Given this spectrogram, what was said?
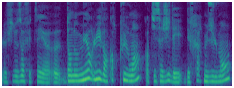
Le, philosophe était euh, dans nos murs. Lui, il va encore plus loin quand il s'agit des frères musulmans.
